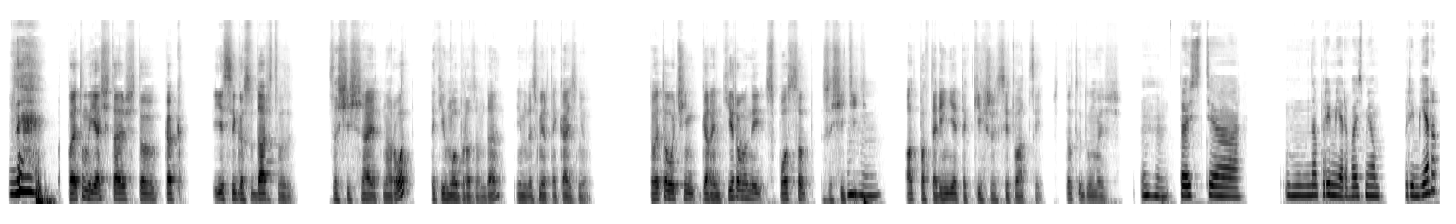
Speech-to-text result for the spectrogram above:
Поэтому я считаю, что как если государство защищает народ таким образом, да, именно смертной казнью, то это очень гарантированный способ защитить Мгм. от повторения таких же ситуаций. Что ты думаешь? Мгм. То есть, э, например, возьмем пример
